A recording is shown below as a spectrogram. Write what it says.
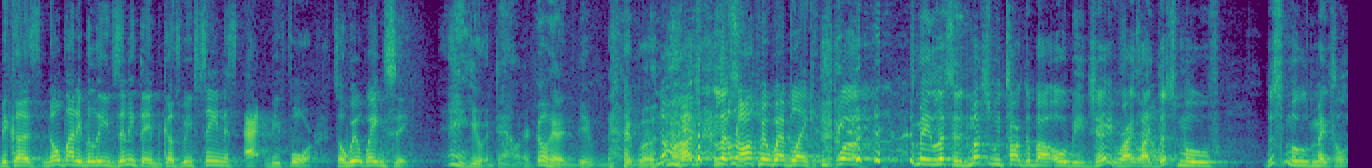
because nobody believes anything because we've seen this act before. So we'll wait and see. Dang, you a downer. Go ahead, Big Big Bud. No, I just, I'm the ultimate wet blanket. well, I mean, listen. As much as we talked about OBJ, right? Like this move, this move makes a-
